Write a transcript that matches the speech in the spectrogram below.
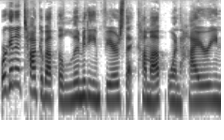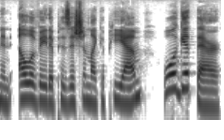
We're going to talk about the limiting fears that come up when hiring an elevated position like a PM. We'll get there,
